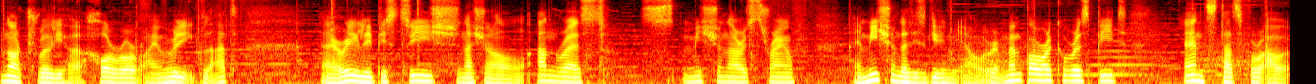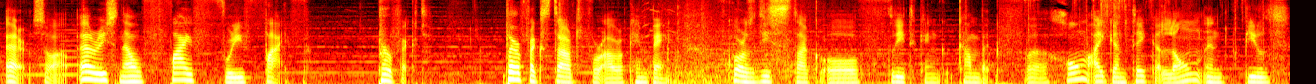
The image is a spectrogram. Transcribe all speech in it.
Not really a horror, I'm really glad. Uh, really prestige, national unrest, missionary strength, a mission that is giving me our manpower recovery speed and stats for our heir. So our heir is now 535. Perfect. Perfect start for our campaign. Of course, this stack of fleet can come back uh, home. I can take alone and build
